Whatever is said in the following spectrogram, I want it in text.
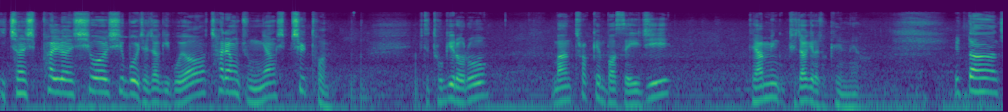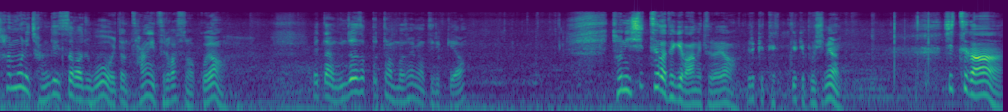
2018년 10월 15일 제작이고요. 차량 중량 17톤. 밑에 독일어로 MAN Truck & Bus AG 대한민국 제작이라 적혀 있네요. 일단 차문이 잠겨 있어 가지고 일단 당연히 들어갈 수는 없고요. 일단 운전석부터 한번 설명드릴게요. 전 이 시트가 되게 마음에 들어요. 이렇게 대- 이렇게 보시면 시트가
